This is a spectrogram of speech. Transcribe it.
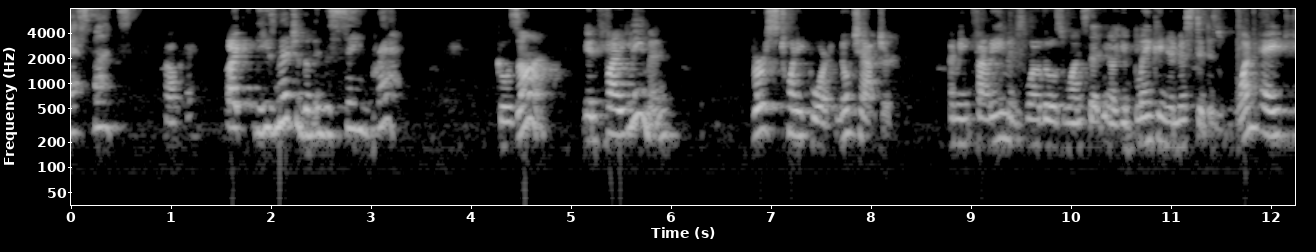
best buds. Okay. Like he's mentioned them in the same breath. Goes on. In Philemon, verse 24, no chapter. I mean, Philemon is one of those ones that, you know, you blink and you missed it. It's one page,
